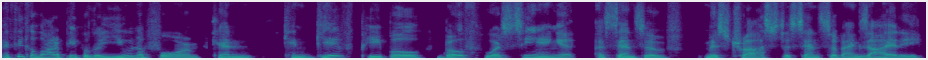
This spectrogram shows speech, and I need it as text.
I think a lot of people the uniform can can give people both who are seeing it a sense of mistrust, a sense of anxiety,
